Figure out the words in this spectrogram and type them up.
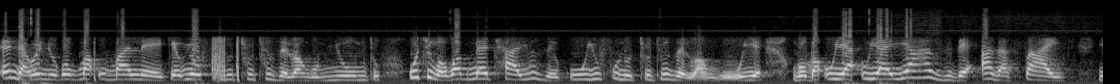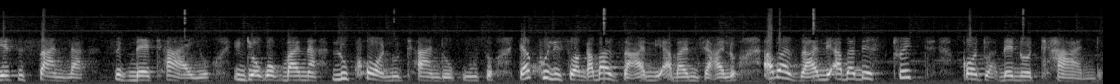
endaweni yokokuba ubaleke uyofuna uthuthuzelwa ngomnye umntu. Uthi ngokwakubethayo uze kuye ufuna uthuthuzelwa nguye ngoba uya- uyayazi the other side yesi sandla sikubethayo into yokokubana lukhona uthando kuso. Ndakhuliswa ngabazali abanjalo abazali ababe-strict kodwa benothando.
